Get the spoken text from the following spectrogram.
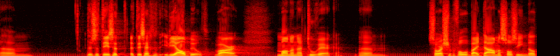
Um, dus het is, het, het is echt het ideaalbeeld waar mannen naartoe werken. Um, zoals je bijvoorbeeld bij dames zal zien dat,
